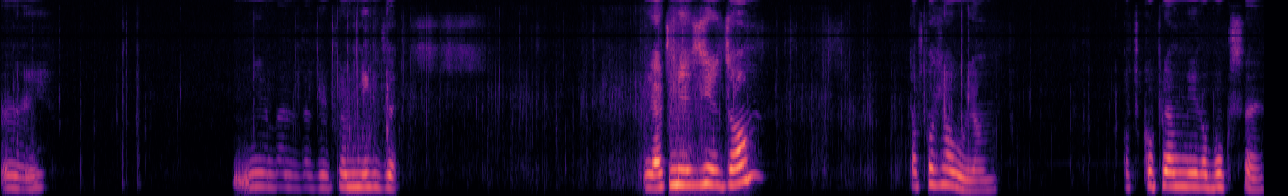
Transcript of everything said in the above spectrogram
Ej. Nie będę wilkiem nigdy. Jak mnie zjedzą, to pożałują. Odkupią mi robuxy.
